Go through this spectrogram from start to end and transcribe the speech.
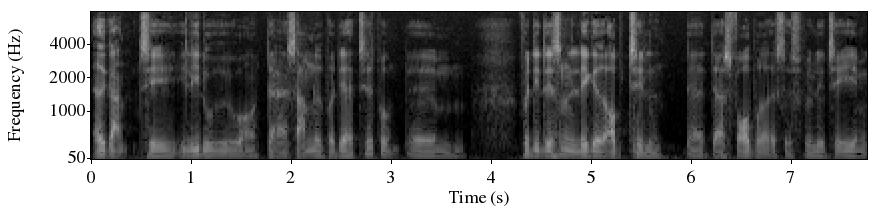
adgang til eliteudøvere, der er samlet på det her tidspunkt. Øhm, fordi det er sådan ligget op til deres forberedelse selvfølgelig til EM.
